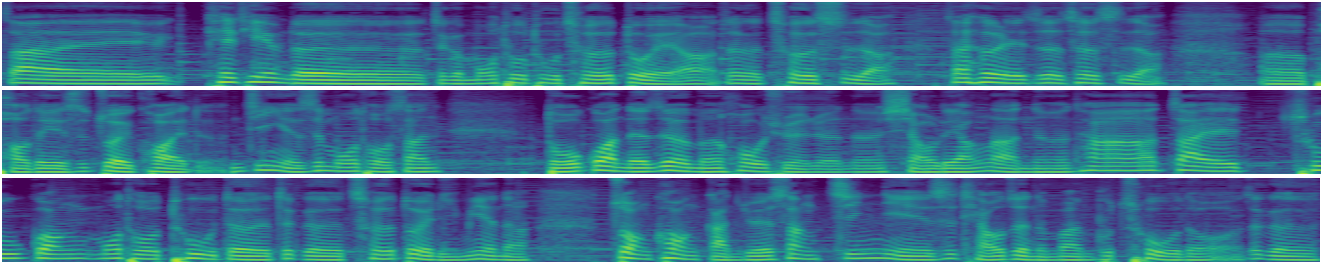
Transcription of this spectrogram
在 KTM 的这个 Moto2 车队啊，这个测试啊，在赫雷兹的测试啊，呃，跑的也是最快的，曾经也是摩托三夺冠的热门候选人呢。小梁兰呢，他在出光 Moto2 的这个车队里面呢、状况感觉上今年也是调整的蛮不错的哦。这个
